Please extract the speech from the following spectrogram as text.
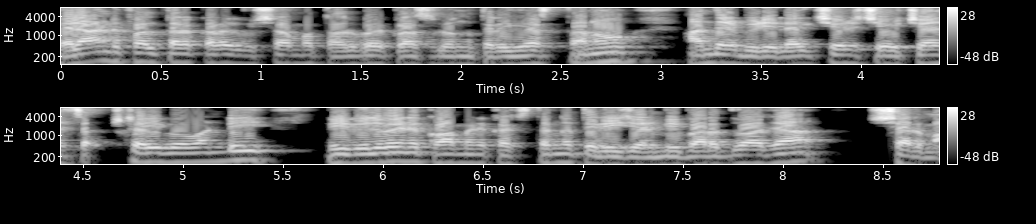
ఎలాంటి ఫలితాలు కలగ విషయం తదుపరి క్లాసులో తెలియజేస్తాను. అందరి వీడియో లైక్ చేయండి షేర్ చేయండి సబ్స్క్రైబ్ అవ్వండి. మీ విలువైన కామెంట్ ఖచ్చితంగా తెలియజేయండి. మీ భరద్వాజ శర్మ.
